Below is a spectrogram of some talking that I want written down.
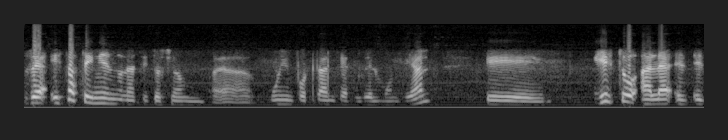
O sea, estás teniendo una situación eh, muy importante a nivel mundial. Eh, y esto a la, eh,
